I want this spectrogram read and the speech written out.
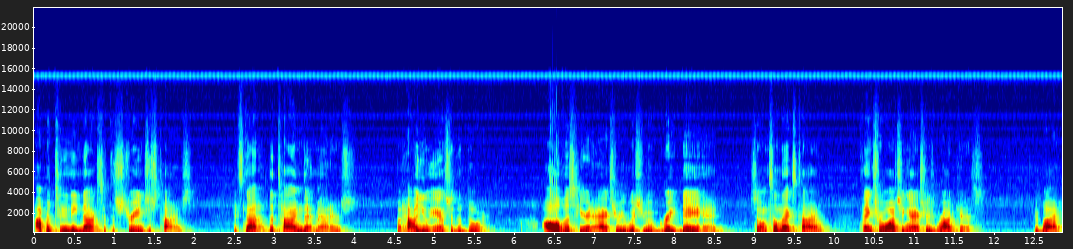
opportunity knocks at the strangest times. It's not the time that matters, but how you answer the door. All of us here at Axiory wish you a great day ahead. So until next time, Thanks for watching Axiory's broadcast. Goodbye.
